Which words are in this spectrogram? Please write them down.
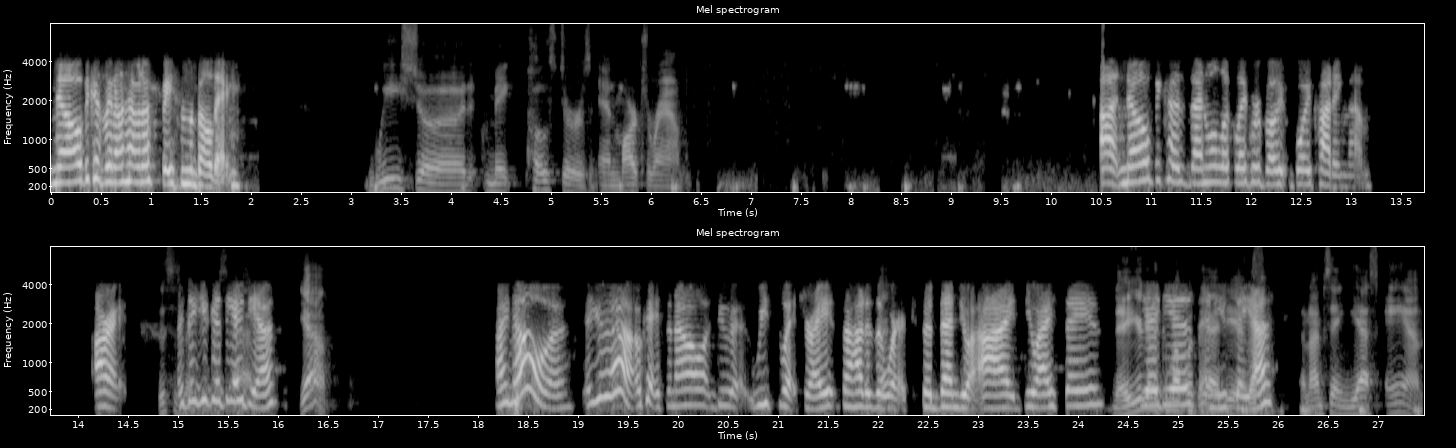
No, because we don't have enough space in the building. We should make posters and march around. Uh, no, because then we'll look like we're boy- boycotting them. All right. I think you get the sad. idea. Yeah. I know. Yeah. Okay. So now do it. We switch, right? So how does it work? So then do I do I say No, you're the gonna come up ideas the and you say yes? And I'm saying yes and.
